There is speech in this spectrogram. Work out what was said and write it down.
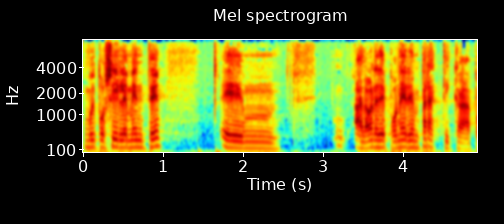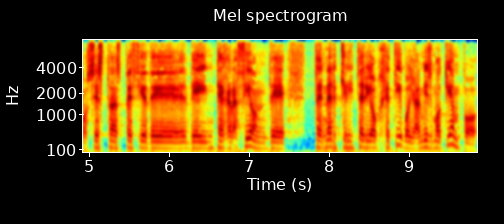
muy posiblemente em, a la hora de poner en práctica pues esta especie de, integración, de tener criterio objetivo y al mismo tiempo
